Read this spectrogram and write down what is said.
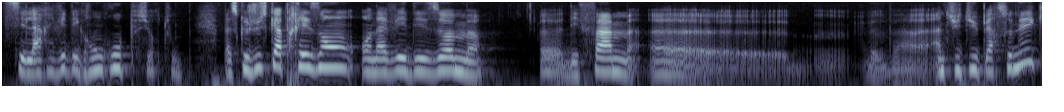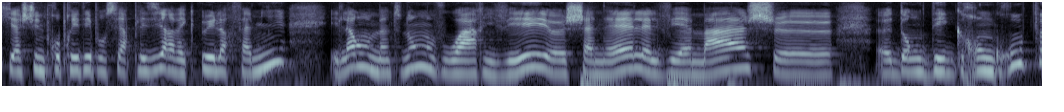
c'est l'arrivée des grands groupes surtout. Parce que jusqu'à présent, on avait des hommes euh, des femmes euh, euh intuitus personnés qui achetaient une propriété pour se faire plaisir avec eux et leur famille. Et là, maintenant, on voit arriver euh, Chanel, LVMH, donc des grands groupes.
